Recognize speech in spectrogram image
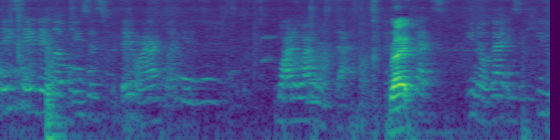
they say they love Jesus, but they don't act like it. Why do I want that? And Right. That's you know that is a huge.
